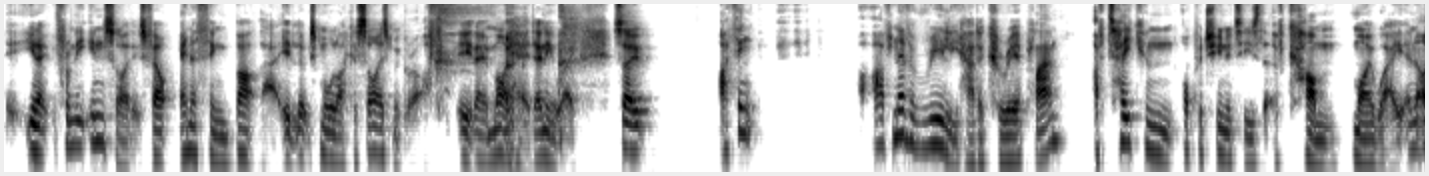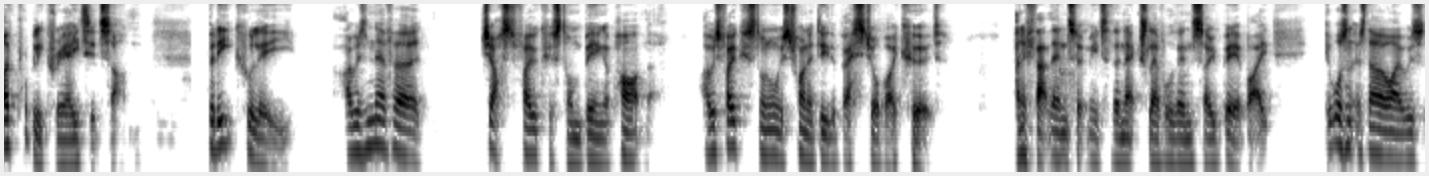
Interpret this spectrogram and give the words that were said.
you know, from the inside, it's felt anything but that. It looks more like a seismograph, you know, in my head anyway. So I think I've never really had a career plan. I've taken opportunities that have come my way, and I've probably created some. But equally, I was never just focused on being a partner. I was focused on always trying to do the best job I could. And if that then took me to the next level, then so be it. But I, it wasn't as though I was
